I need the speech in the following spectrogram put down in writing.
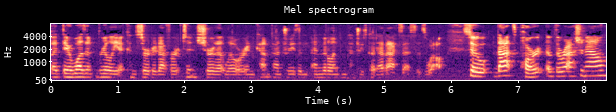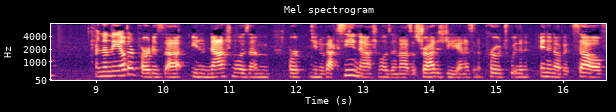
but there wasn't really a concerted effort to ensure that lower income countries and, and middle income countries could have access as well. So that's part of the rationale. And then the other part is that, you know, nationalism or, you know, vaccine nationalism as a strategy and as an approach within in and of itself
